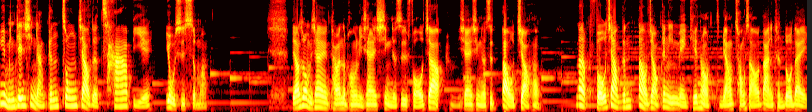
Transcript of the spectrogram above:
因为民间信仰跟宗教的差别又是什么？比方说，我们现在台湾的朋友，你现在信的是佛教，你现在信的是道教，吼。那佛教跟道教，跟你每天哦，比方从小到大，你可能都在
